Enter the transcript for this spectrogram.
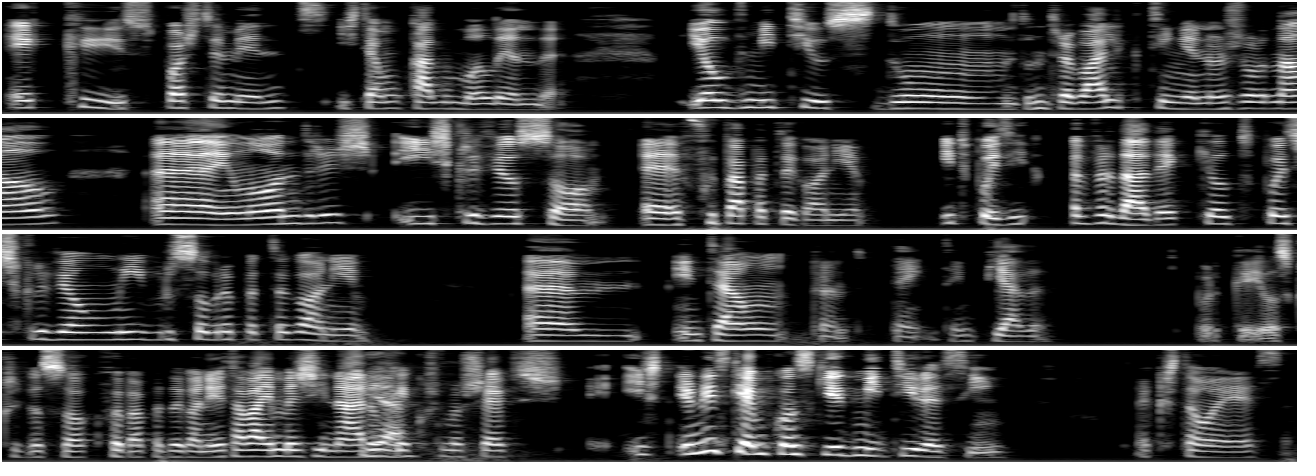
é que supostamente, isto é um bocado uma lenda, ele demitiu-se de um, de um trabalho que tinha num jornal uh, em Londres e escreveu só uh, Fui para a Patagónia. E depois, a verdade é que ele depois escreveu um livro sobre a Patagónia. Um, então, pronto, tem, tem piada. Porque ele escreveu só que foi para a Patagónia. Eu estava a imaginar yeah. o que é que os meus chefes. Isto, eu nem sequer me conseguia admitir assim. A questão é essa.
